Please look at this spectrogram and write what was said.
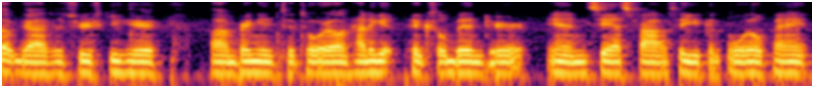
What's up guys, it's Drewski here, um, bringing you a tutorial on how to get Pixel Bender in CS5 so you can oil paint,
